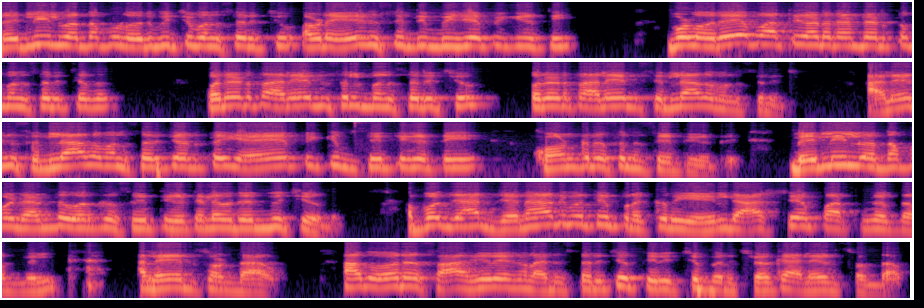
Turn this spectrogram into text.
ഡൽഹിയിൽ വന്നപ്പോൾ ഒരുമിച്ച് മത്സരിച്ചു. അവിടെ ഏഴ് സീറ്റും ബി ജെ പിക്ക് കിട്ടി. അപ്പോൾ ഒരേ പാർട്ടിയാണ് രണ്ടിടത്തും മത്സരിച്ചത്. ഒരിടത്ത് അലയൻസിൽ മത്സരിച്ചു ഒരിടത്ത് അലയൻസ് ഇല്ലാതെ മത്സരിച്ചു. അലയൻസ് ഇല്ലാതെ മത്സരിച്ചെടുത്ത് എ എ പിക്കും സീറ്റ് കിട്ടി കോൺഗ്രസിന് സീറ്റ് കിട്ടി. ഡൽഹിയിൽ വന്നപ്പോൾ രണ്ടുപേർക്ക് സീറ്റ് കിട്ടിയില്ല അവർ ഒരുമിച്ച് വന്നു അപ്പോൾ ഞാൻ ജനാധിപത്യ പ്രക്രിയയിൽ രാഷ്ട്രീയ പാർട്ടികൾ തമ്മിൽ അലയൻസ് ഉണ്ടാകും അത് ഓരോ സാഹചര്യങ്ങൾ അനുസരിച്ച് തിരിച്ചും പിരിച്ചും ഒക്കെ അലയൻസ് ഉണ്ടാവും.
